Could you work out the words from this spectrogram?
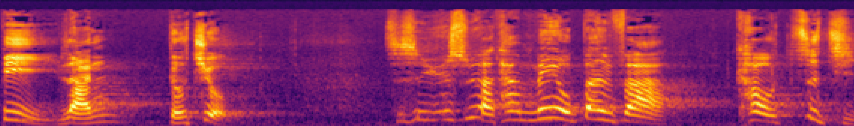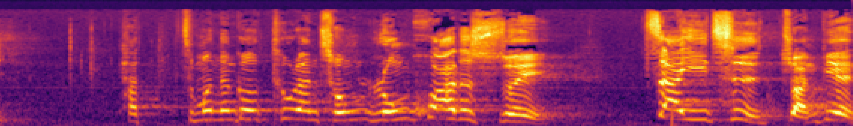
必然得救。只是约书亚他没有办法靠自己，他怎么能够突然从融化的水，再一次转变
